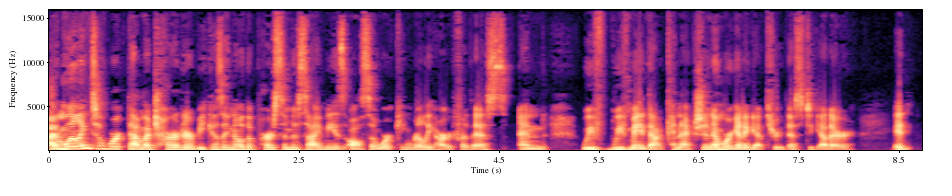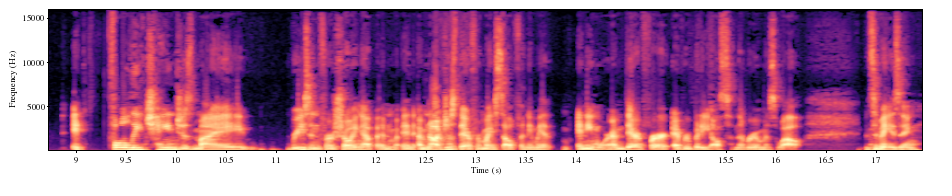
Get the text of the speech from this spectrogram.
I'm willing to work that much harder because I know the person beside me is also working really hard for this. And we've we've made that connection and we're gonna get through this together. It it fully changes my reason for showing up and, and I'm not just there for myself anymore anymore. I'm there for everybody else in the room as well. It's amazing.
